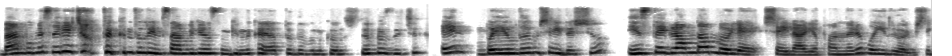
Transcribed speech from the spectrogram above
Ben bu meseleye çok takıntılıyım. Sen biliyorsun günlük hayatta da bunu konuştuğumuz için. En bayıldığım şey de şu. Instagram'dan böyle şeyler yapanlara bayılıyorum. İşte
